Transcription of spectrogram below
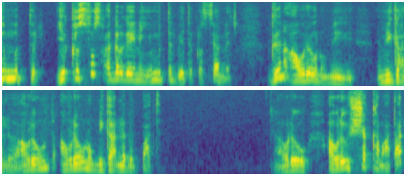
የምትል የክርስቶስ አገልጋይ ነኝ የምትል ቤተ ክርስቲያን ነች። ግን አውሬው ነው የሚጋልብ አውሬው ነው የሚጋልብባት። አውሬው አውሬው ይሸከማታል።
